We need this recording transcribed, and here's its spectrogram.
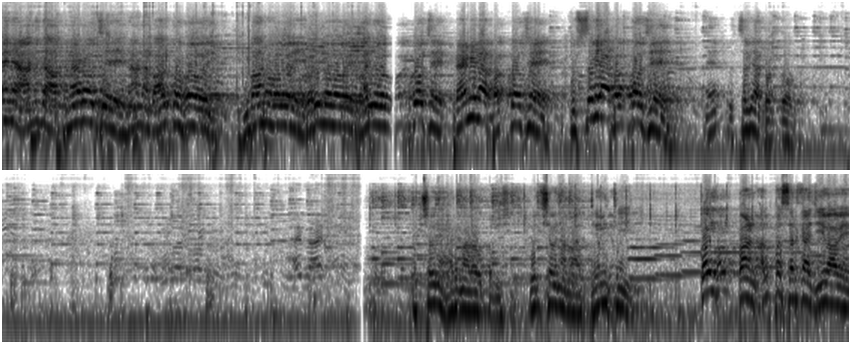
બધાયને આનંદ આપનારો છે. નાના બાળકો હોય, યુવાનો હોય, વડીલો હોય, ભાઈઓ, ભક્તો છે પ્રેમીલા ભક્તો છે, ઉત્સવિયા ભક્તો છે. હે? ઉત્સવિયા ભક્તો. ઉત્સવને હરમાળાઓ કરી છે. ઉત્સવના માધ્યમથી કોઈ પણ અલ્પ સરખા જીવ આવે.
